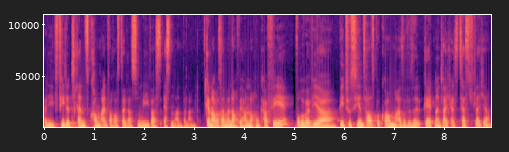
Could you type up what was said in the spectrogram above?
weil die viele Trends kommen einfach aus der Gastronomie, was Essen anbelangt. Genau, was haben wir noch? Wir haben noch ein Café, worüber wir B2C ins Haus bekommen. Also wir gelten dann gleich als Testfläche,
